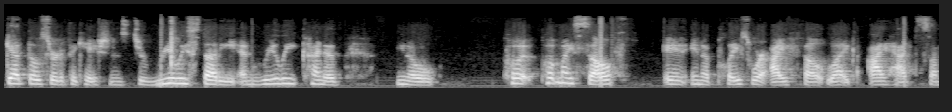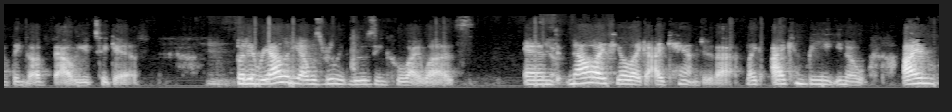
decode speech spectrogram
get those certifications, to really study and really kind of, you know, put put myself in, in a place where I felt like I had something of value to give. Hmm. But in reality, I was really losing who I was. And yeah. now I feel like I can do that. Like I can be, you know, I'm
